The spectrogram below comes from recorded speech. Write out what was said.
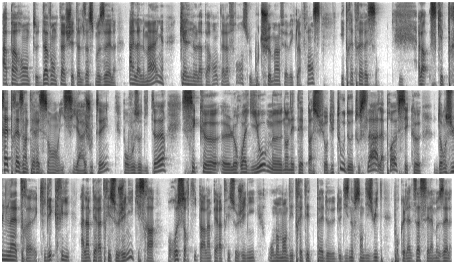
apparente davantage cette Alsace-Moselle à l'Allemagne qu'elle ne l'apparente à la France. Le bout de chemin fait avec la France est très très récent. Alors, ce qui est très très intéressant ici à ajouter pour vos auditeurs, c'est que euh, le roi Guillaume euh, n'en était pas sûr du tout de tout cela. La preuve, c'est que dans une lettre qu'il écrit à l'impératrice Eugénie, qui sera ressorti par l'impératrice Eugénie au moment des traités de paix de, de 1918 pour que l'Alsace et la Moselle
